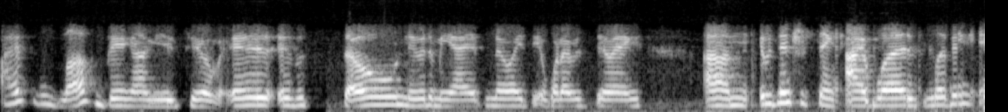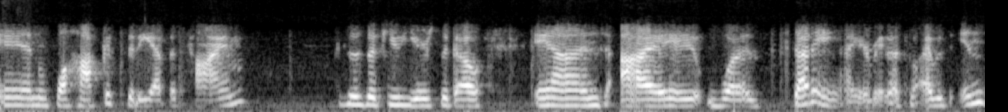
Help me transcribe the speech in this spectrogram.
I love being on YouTube. It it was so new to me. I had no idea what I was doing. Um, it was interesting. I was living in Oaxaca City at the time. This was a few years ago, and I was studying Ayurveda. So I was in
